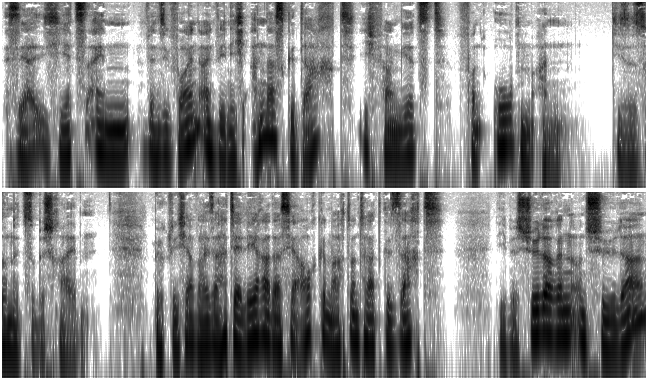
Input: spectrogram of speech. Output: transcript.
Es ist jetzt ein, wenn Sie wollen, ein wenig anders gedacht. Ich fange jetzt von oben an, diese Summe zu beschreiben. Möglicherweise hat der Lehrer das ja auch gemacht und hat gesagt, liebe Schülerinnen und Schüler,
